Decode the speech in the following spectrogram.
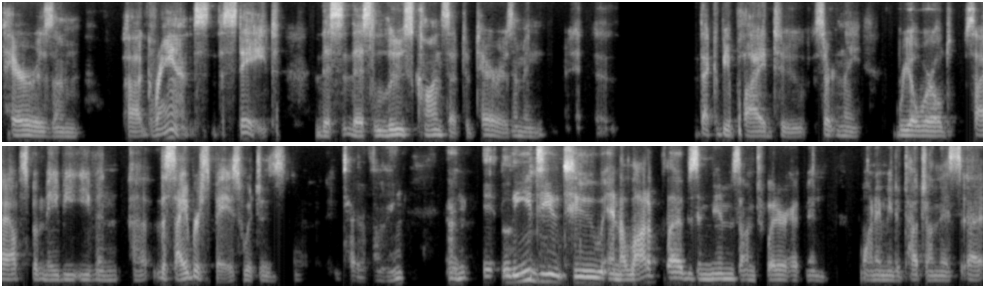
terrorism uh, grants the state. This this loose concept of terrorism, and uh, that could be applied to certainly real world psyops, but maybe even uh, the cyberspace, which is terrifying. Um, it leads you to, and a lot of plebs and mims on Twitter have been wanting me to touch on this uh,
